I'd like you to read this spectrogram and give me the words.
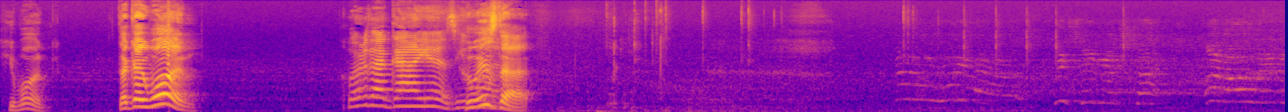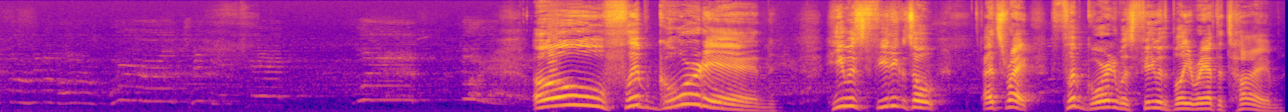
He won. That guy won. Whoever that guy is. He Who is won. that? Oh, Flip Gordon. He was feuding. So that's right. Flip Gordon was feuding with Bully Ray at the time,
